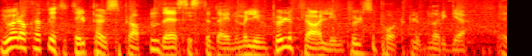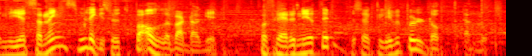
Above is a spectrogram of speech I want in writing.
Du har akkurat lyttet til pausepraten det siste døgnet med Liverpool fra Liverpool supporterklubb Norge. En nyhetssending som legges ut på alle hverdager. For flere nyheter, besøk liverpool.no.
